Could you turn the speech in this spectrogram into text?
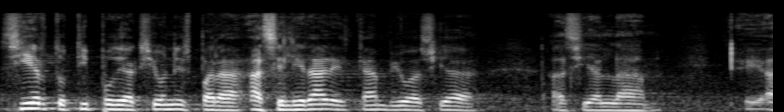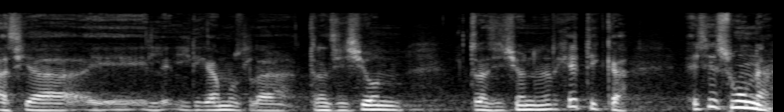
cierto tipo de acciones para acelerar el cambio hacia, hacia la eh, hacia eh, digamos la transición transición energética. Esa es una,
